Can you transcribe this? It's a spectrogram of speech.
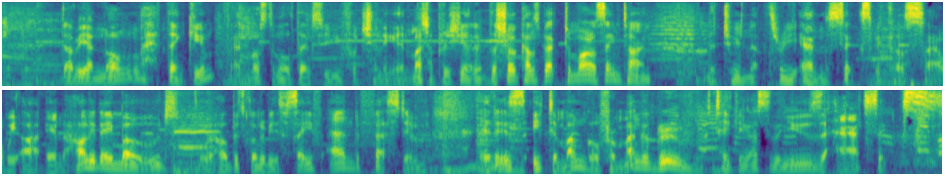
Dabi Nong, thank you. And most of all, thanks to you for tuning in. Much appreciated. The show comes back tomorrow, same time, between 3 and 6, because uh, we are in holiday mode. We hope it's going to be safe and festive. It is Eat Mango from Mango Groove, taking us to the news at 6.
